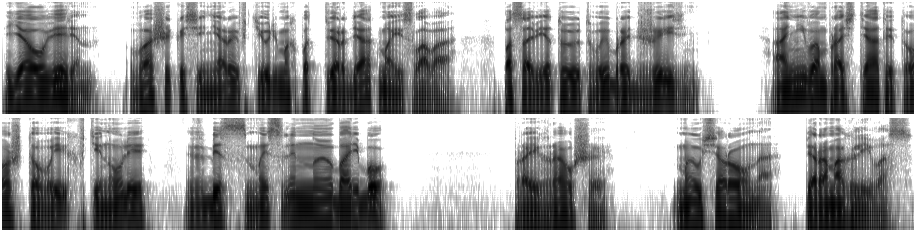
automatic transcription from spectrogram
Я уверен, Ваши кассинеры в тюрьмах подтвердят мои слова, посоветуют выбрать жизнь. Они вам простят и то, что вы их втянули в бессмысленную борьбу. Проигравшие, мы все ровно перемогли вас.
